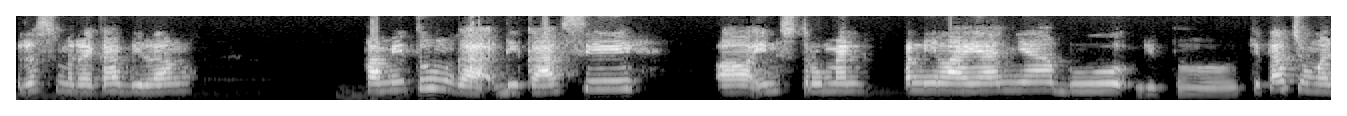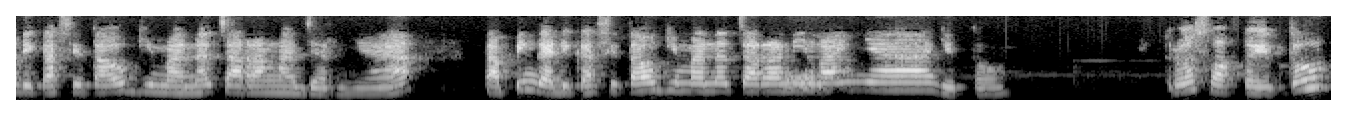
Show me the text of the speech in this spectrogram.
Terus mereka bilang kami tuh nggak dikasih uh, instrumen penilaiannya Bu gitu. Kita cuma dikasih tahu gimana cara ngajarnya, tapi nggak dikasih tahu gimana cara nilainya gitu. Terus waktu itu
